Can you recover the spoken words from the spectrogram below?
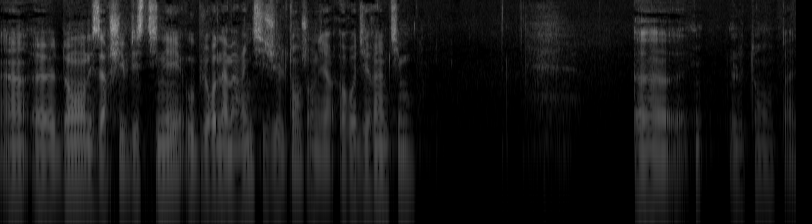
Hein, dans les archives destinées au bureau de la marine. Si j'ai le temps, j'en redirai un petit mot. le temps passe,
